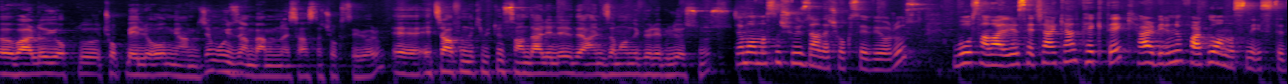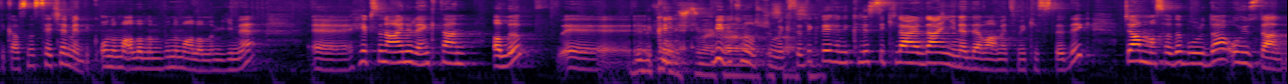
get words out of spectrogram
E, varlığı yokluğu çok belli olmayan bir cam. O yüzden ben bunu esasında çok seviyorum. E, etrafındaki bütün sandalyeleri de aynı zamanda görebiliyorsunuz. Cam olmasını şu yüzden de çok seviyoruz. Bu sandalyeleri seçerken tek tek her birinin farklı olmasını istedik. Aslında seçemedik. Onu mu alalım, bunu mu alalım yine. E, hepsini aynı renkten alıp e, bir bütün oluşturmaya bir bütün oluşturmak istedik ve hani klasiklerden yine devam etmek istedik. Cam masa da burada o yüzden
